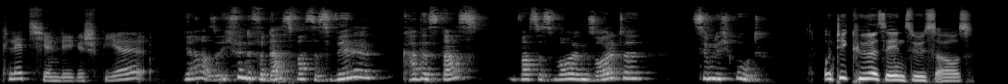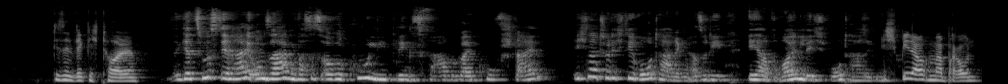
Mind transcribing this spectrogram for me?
Plättchenlegespiel. Ja, also ich finde, für das, was es will, kann es das, was es wollen sollte, ziemlich gut. Und die Kühe sehen süß aus. Die sind wirklich toll. Jetzt müsst ihr reihum sagen, was ist eure Kuh-Lieblingsfarbe bei Kufstein? Ich natürlich die rothaarigen, also die eher bräunlich-rothaarigen. Ich spiele auch immer braun.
